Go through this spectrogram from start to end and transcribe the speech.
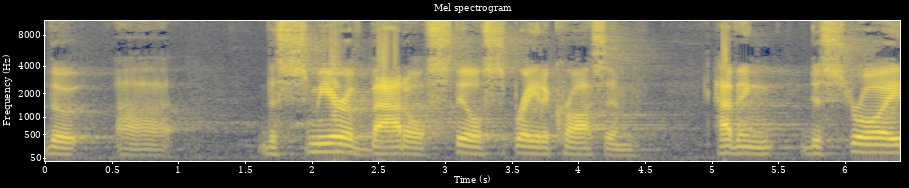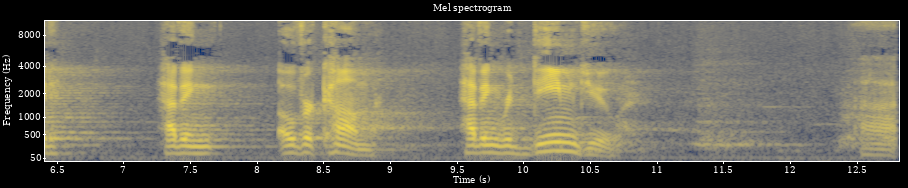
the, uh, the smear of battle still sprayed across him, having destroyed, having overcome, having redeemed you? Uh,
